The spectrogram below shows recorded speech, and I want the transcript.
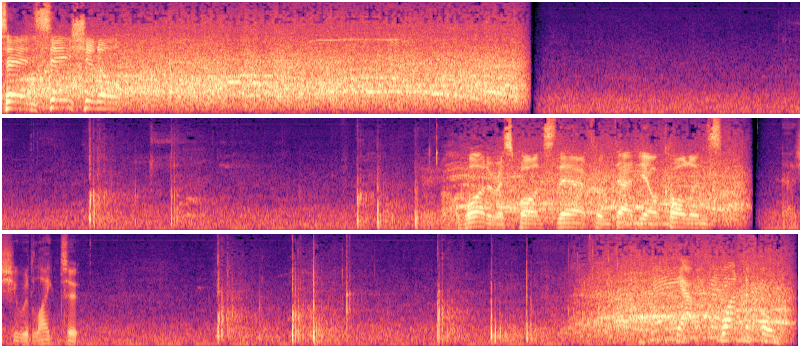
Sensational. Oh, what a response there from Danielle Collins, as she would like to. Yeah, wonderful.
